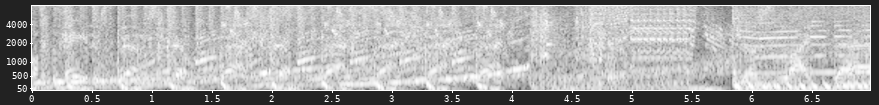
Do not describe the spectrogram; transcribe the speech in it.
Step back, back, back, back, back. Just like that.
